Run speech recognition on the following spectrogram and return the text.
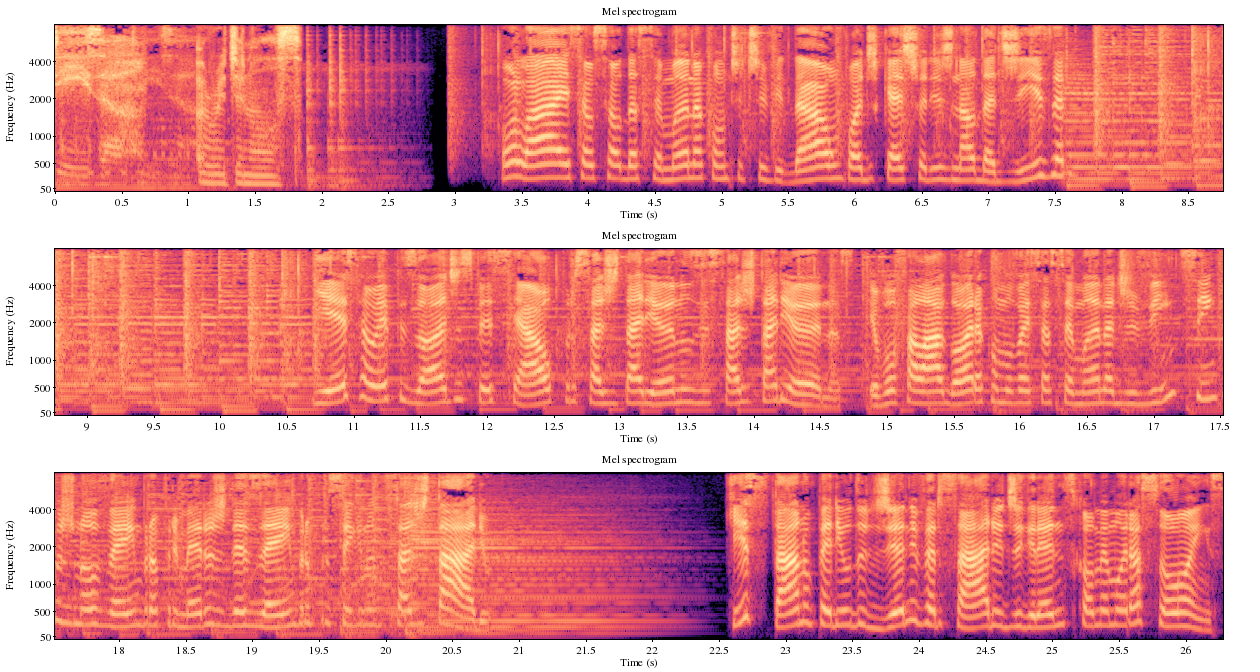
Deezer Originals. Olá, esse é o Céu da Semana com Titi Vidal, um podcast original da Deezer. E esse é o episódio especial para os sagitarianos e sagitarianas. Eu vou falar agora como vai ser a semana de 25 de novembro a 1 de dezembro para o signo de Sagitário que está no período de aniversário de grandes comemorações.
